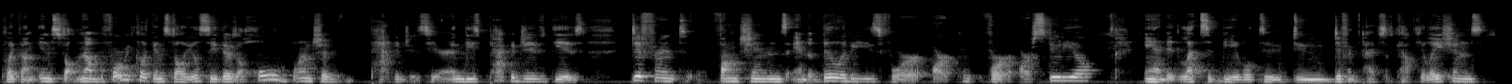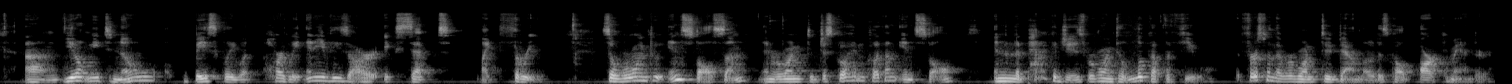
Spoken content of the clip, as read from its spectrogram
click on install. Now before we click install you'll see there's a whole bunch of packages here and these packages gives different functions and abilities for our for RStudio and it lets it be able to do different types of calculations. Um, you don't need to know basically what hardly any of these are except like three. So we're going to install some, and we're going to just go ahead and click on install. And in the packages, we're going to look up a few. The first one that we're going to download is called RCommander.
